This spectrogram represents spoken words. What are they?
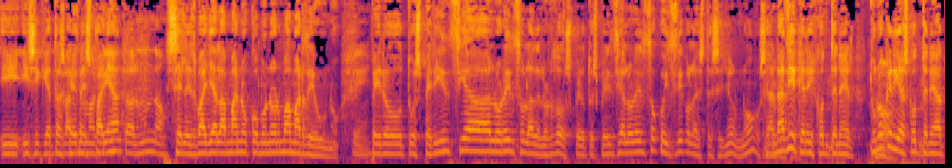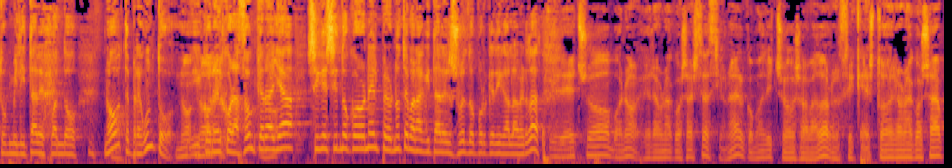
y- y psiquiatras Lo que hay en España bien todo el mundo. se les vaya la mano como norma a más de uno. Sí. Pero tu experiencia, Lorenzo, la de los dos, pero tu experiencia, Lorenzo, coincide con la de este señor, ¿no? O sea, nadie queréis contener. Tú no, No. querías contener a tus militares cuando. ¿No? Te pregunto. No, y con el corazón que ahora ya sigues siendo coronel, pero no te van a quitar el sueldo porque digas la verdad. Y de hecho, bueno, era una cosa excepcional, como ha dicho Salvador. Es decir, que esto era una cosa,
